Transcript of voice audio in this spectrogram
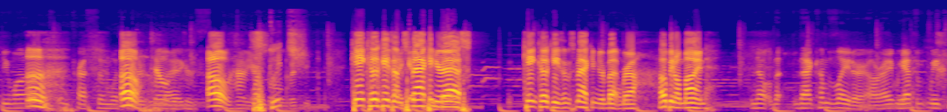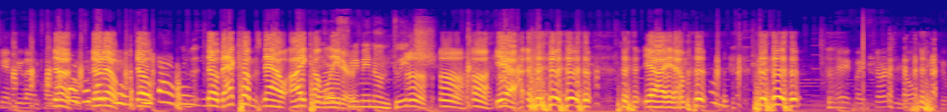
Do you want Uh. to impress him with Oh. your Tell legs? because Oh. I'll have your On Twitch? King Cookies, I'm smacking he your ass. King Cookies, I'm smacking your butt, bro. Hope you don't mind. No, that that comes later. All right, we have to. We can't do that in public. No, no, no, no, Th- no. That comes now. I come you are later. streaming on Twitch? Uh, uh, uh. Yeah. yeah, I am. Hey, if I start moaning too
